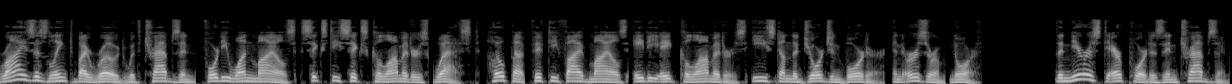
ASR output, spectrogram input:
Rize is linked by road with Trabzon 41 miles 66 kilometers west, Hopa 55 miles 88 kilometers east on the Georgian border, and Erzurum north. The nearest airport is in Trabzon.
